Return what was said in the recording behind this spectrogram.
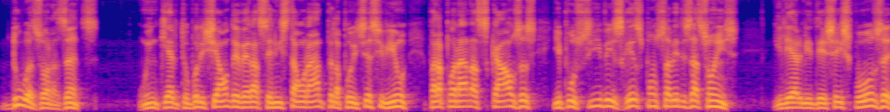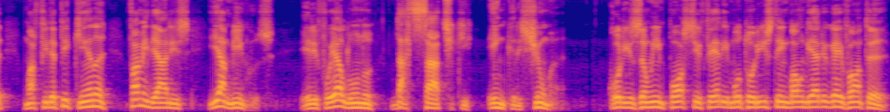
duas horas antes. O inquérito policial deverá ser instaurado pela Polícia Civil para apurar as causas e possíveis responsabilizações. Guilherme deixa a esposa, uma filha pequena, familiares e amigos. Ele foi aluno da SATIC em Criciúma. Colisão em poste fere motorista em Balneário Gaivota.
